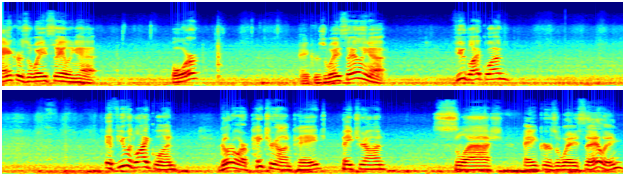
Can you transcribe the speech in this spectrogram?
Anchors Away Sailing Hat? Or Anchors Away Sailing Hat? If you'd like one, if you would like one, go to our Patreon page, Patreon slash Anchors Away Sailing,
